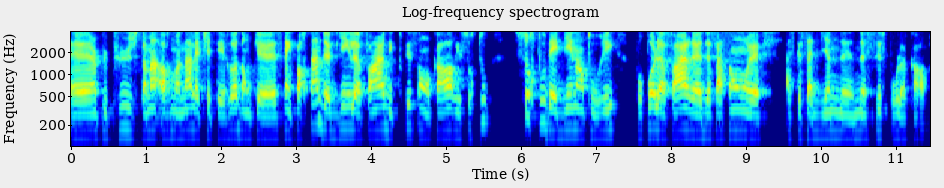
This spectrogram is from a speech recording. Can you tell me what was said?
euh, un peu plus justement hormonal, etc. Donc, euh, c'est important de bien le faire, d'écouter son corps et surtout, surtout d'être bien entouré pour pas le faire euh, de façon à ce que ça devienne nocif pour le corps.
